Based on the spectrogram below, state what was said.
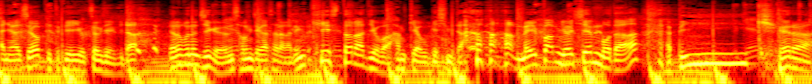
안녕하세요 비투비의 육성재입니다 여러분은 지금 성재가 사랑하는 Kiss the Radio와 함께하고 계십니다 매일 밤 10시엔 뭐다 비키라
